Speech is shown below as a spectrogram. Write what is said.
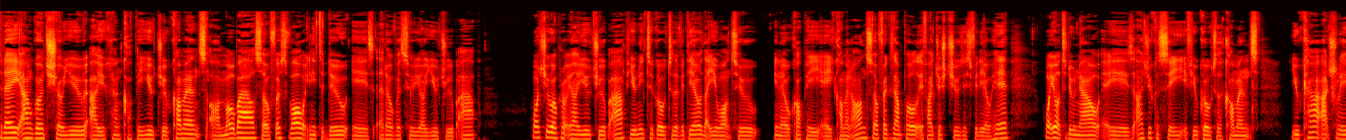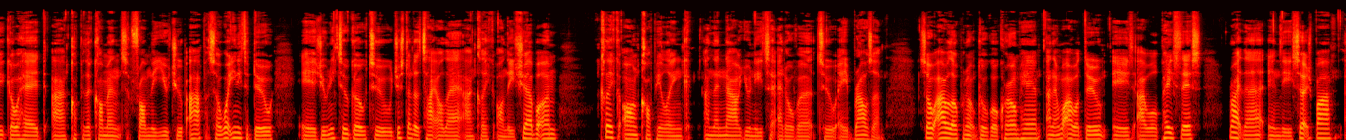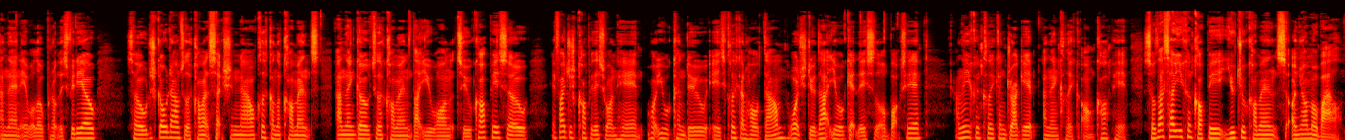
Today I'm going to show you how you can copy YouTube comments on mobile. So first of all what you need to do is head over to your YouTube app. Once you open up your YouTube app you need to go to the video that you want to you know copy a comment on. So for example if I just choose this video here what you want to do now is as you can see if you go to the comments you can't actually go ahead and copy the comments from the YouTube app. So what you need to do is you need to go to just under the title there and click on the share button click on copy link and then now you need to head over to a browser. So I will open up Google Chrome here and then what I will do is I will paste this right there in the search bar and then it will open up this video. So just go down to the comments section now, click on the comments and then go to the comment that you want to copy. So if I just copy this one here, what you can do is click and hold down. Once you do that, you will get this little box here and then you can click and drag it and then click on copy. So that's how you can copy YouTube comments on your mobile.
